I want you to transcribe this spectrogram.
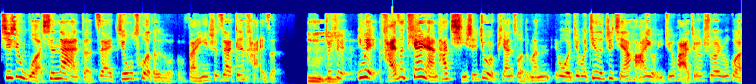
其实我现在的在纠错的反应是在跟孩子，嗯，就是因为孩子天然他其实就是偏左的嘛。我就我记得之前好像有一句话，就是说如果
